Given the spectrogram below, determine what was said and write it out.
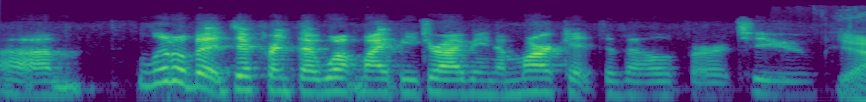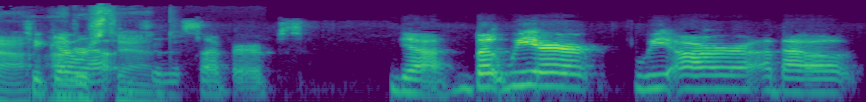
Um, a little bit different than what might be driving a market developer to yeah, to go understand. out into the suburbs. Yeah, but we are we are about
